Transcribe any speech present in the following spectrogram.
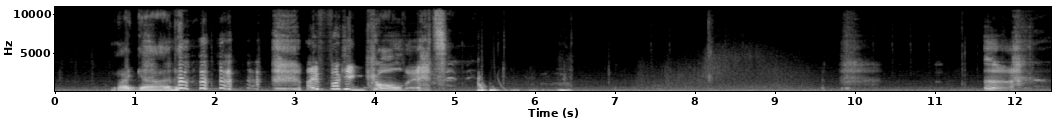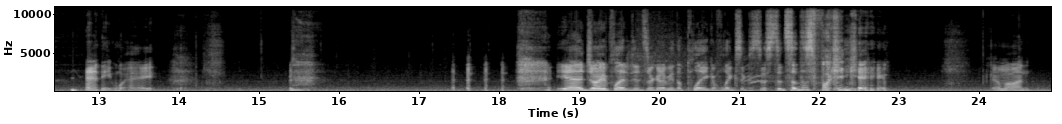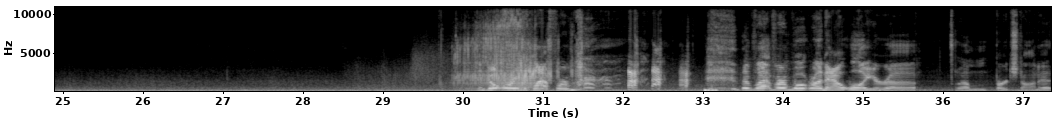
My God. I fucking called it. Ugh. Anyway. yeah, joy planets are gonna be the plague of Link's existence in this fucking game. Come on. And don't worry, the platform the platform won't run out while you're uh um perched on it.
